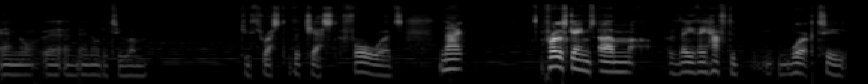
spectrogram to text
in in, in order to um to thrust the chest forwards. Now, Prodos Games um they they have to work to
